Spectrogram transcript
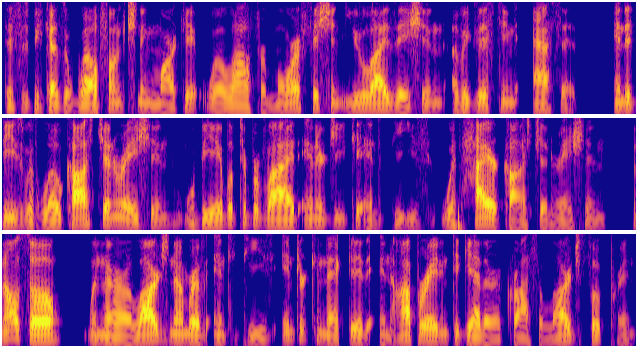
This is because a well-functioning market will allow for more efficient utilization of existing assets. Entities with low-cost generation will be able to provide energy to entities with higher cost generation, and also when there are a large number of entities interconnected and operating together across a large footprint,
